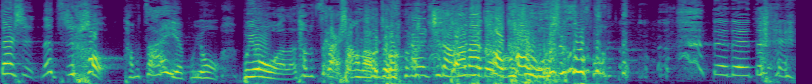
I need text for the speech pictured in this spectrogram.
但是那之后他们再也不用不用我了，他们自个儿上闹钟，他们知道妈妈靠不住。对 对对，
